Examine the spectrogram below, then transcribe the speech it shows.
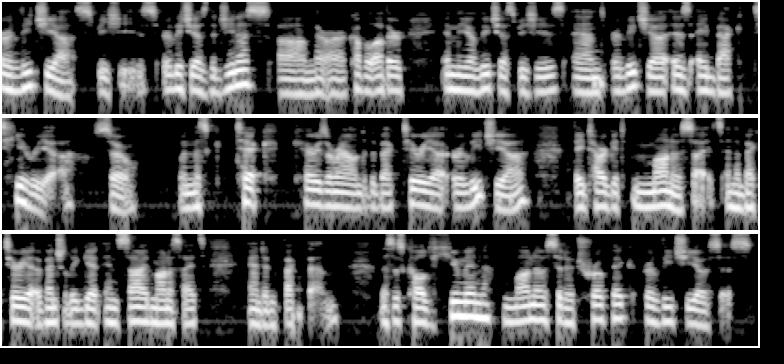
Ehrlichia species. Ehrlichia is the genus. Um, there are a couple other in the Ehrlichia species, and Ehrlichia is a bacteria. So when this tick carries around the bacteria Ehrlichia, they target monocytes, and the bacteria eventually get inside monocytes and infect them. This is called human monocytotropic ehrlichiosis.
